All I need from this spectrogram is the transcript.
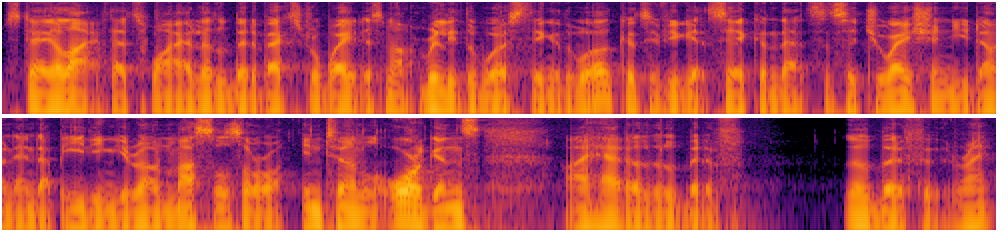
stay alive. That's why a little bit of extra weight is not really the worst thing in the world because if you get sick and that's the situation, you don't end up eating your own muscles or internal organs. I had a little bit of little bit of food, right?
